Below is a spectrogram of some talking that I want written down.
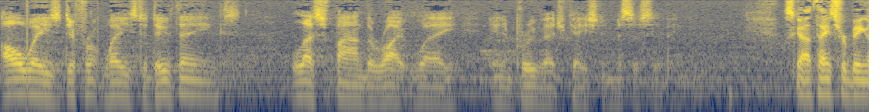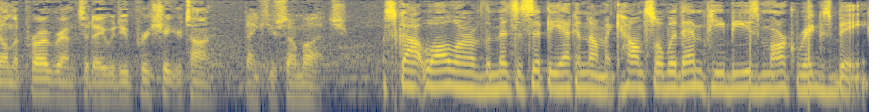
always different ways to do things. Let's find the right way and improve education in Mississippi. Scott, thanks for being on the program today. We do appreciate your time. Thank you so much. Scott Waller of the Mississippi Economic Council with MPB's Mark Rigsby.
